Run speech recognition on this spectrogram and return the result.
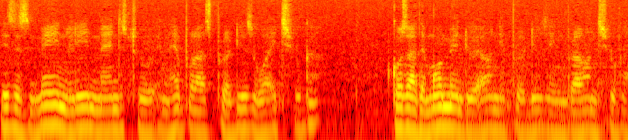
This is mainly meant to enable us produce white sugar because at the moment we are only producing brown sugar.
